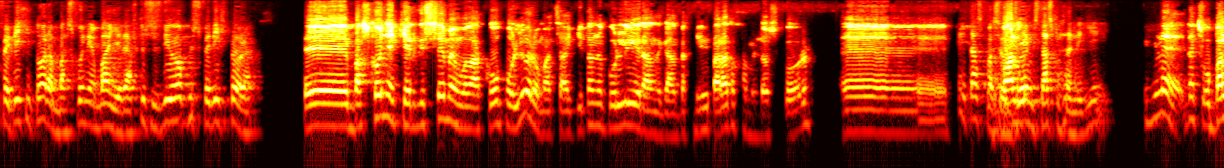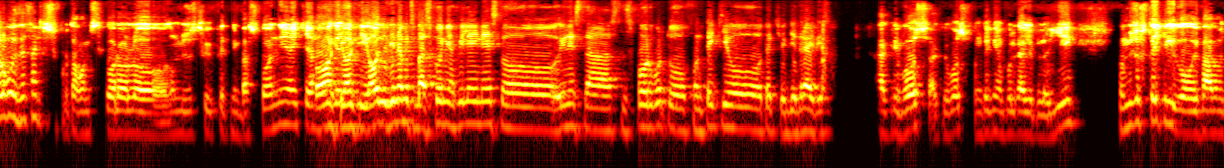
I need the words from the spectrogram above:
πετύχει τώρα, Μπασκόνια Μπάγκερ. Αυτούς τους δύο, όποιος πετύχει τώρα. Ε, Μπασκόνια κέρδισε με Μονακό, πολύ ωραίο ματσάκι. Ήταν πολύ ραντεγκάν παιχνίδι παρά το χαμηλό σκορ. Ε, ε, τα σπάσε, ο James τα σπάσαν εκεί. Ναι, εντάξει, ο Μπάλγο δεν θα έχει τόσο πρωταγωνιστικό ρόλο νομίζω στη φετινή Μπασκόνια. Και όχι, όχι, όχι, όλη η δύναμη της Μπασκόνια φίλε είναι, στο, είναι στα, στους forward το Φοντέκι ο τέτοιο Γκεντράιτη. Ακριβώς, ακριβώς. Ο Φοντέκι είναι πολύ καλή επιλογή. Νομίζω φταίει και λίγο ο Ιβάνο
